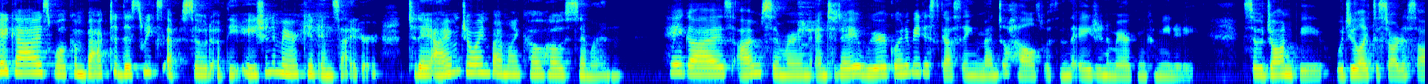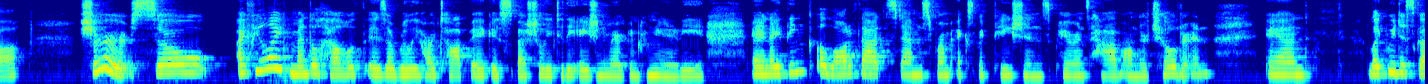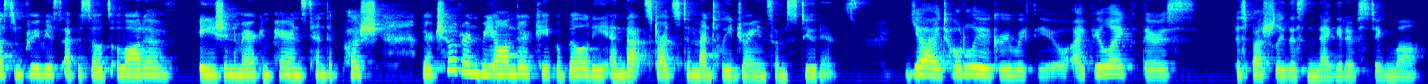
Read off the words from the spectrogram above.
Hey guys, welcome back to this week's episode of the Asian American Insider. Today I am joined by my co host Simran. Hey guys, I'm Simran, and today we are going to be discussing mental health within the Asian American community. So, Jahnvi., would you like to start us off? Sure, so I feel like mental health is a really hard topic, especially to the Asian American community. And I think a lot of that stems from expectations parents have on their children. And like we discussed in previous episodes, a lot of Asian American parents tend to push their children beyond their capability, and that starts to mentally drain some students. Yeah, I totally agree with you. I feel like there's especially this negative stigma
